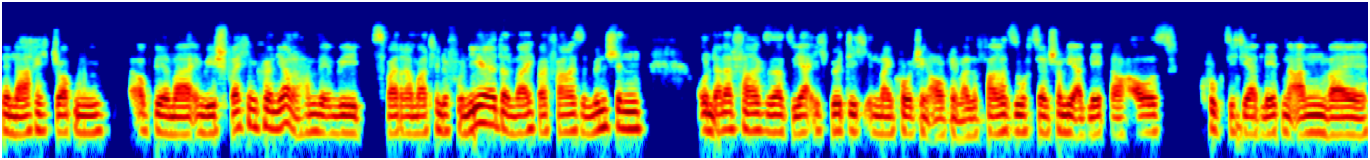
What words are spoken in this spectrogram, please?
eine Nachricht droppen, ob wir mal irgendwie sprechen können. Ja, dann haben wir irgendwie zwei, drei Mal telefoniert. Dann war ich bei Fares in München und dann hat Fares gesagt, so, ja, ich würde dich in mein Coaching aufnehmen. Also Fares sucht sich dann schon die Athleten auch aus, guckt sich die Athleten an, weil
